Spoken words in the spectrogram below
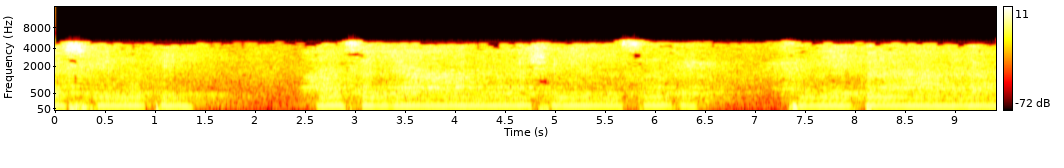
സൃഷ്ടാസ്മിമുഖി ആസഞ്ജാലക്ഷ്മീം സുഖ സങ്കൽപ്പനാലാപി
